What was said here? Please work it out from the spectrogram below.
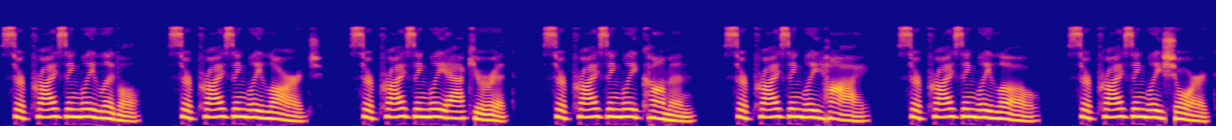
surprisingly little, surprisingly large, surprisingly accurate, surprisingly common, surprisingly high, surprisingly low, surprisingly short,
